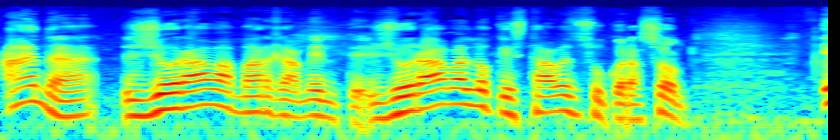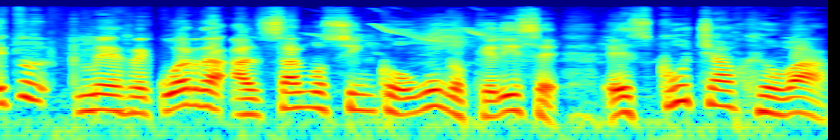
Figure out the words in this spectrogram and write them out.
Ana lloraba amargamente, lloraba lo que estaba en su corazón. Esto me recuerda al Salmo 5.1 que dice, escucha, oh Jehová,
